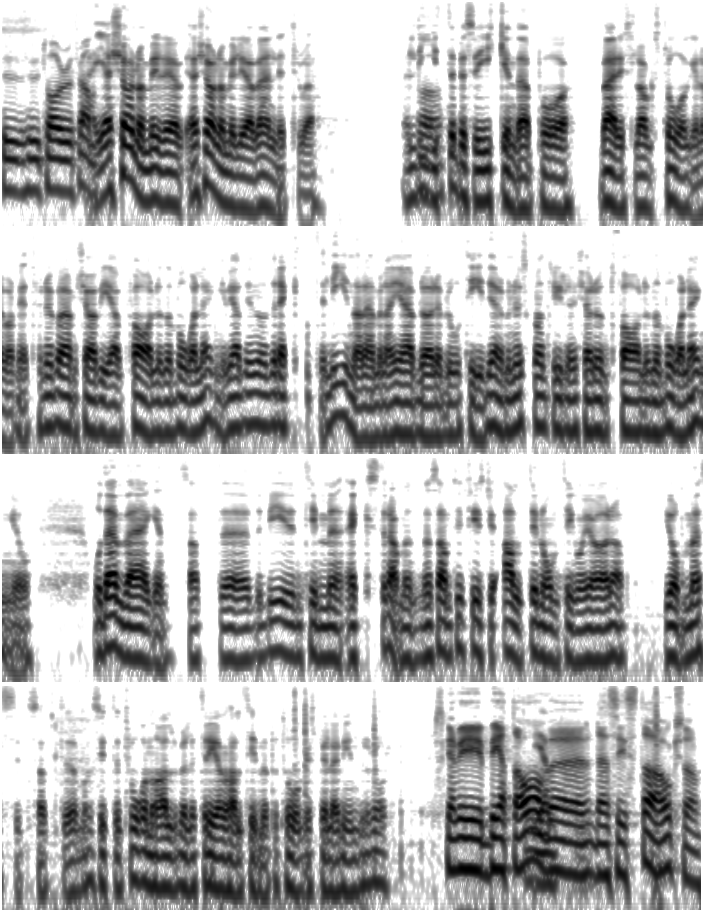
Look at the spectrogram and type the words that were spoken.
hur, hur tar du fram? nej, jag, kör nog miljö, jag kör nog miljövänligt tror jag. Lite besviken där på Bergslagståg eller vad de heter. För nu börjar de köra via Falun och Borlänge. Vi hade ju någon direktlina där mellan Gävle och Örebro tidigare. Men nu ska man tydligen köra runt Falun och Borlänge. Och, och den vägen. Så att eh, det blir en timme extra. Men, men samtidigt finns det ju alltid någonting att göra jobbmässigt. Så att om man sitter två och en halv eller tre och en halv timme på tåget spelar mindre roll. Ska vi beta av Igen. den sista också?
